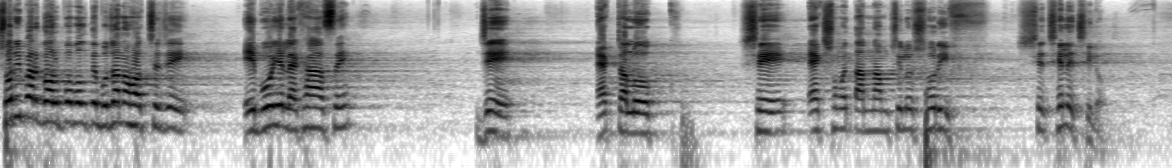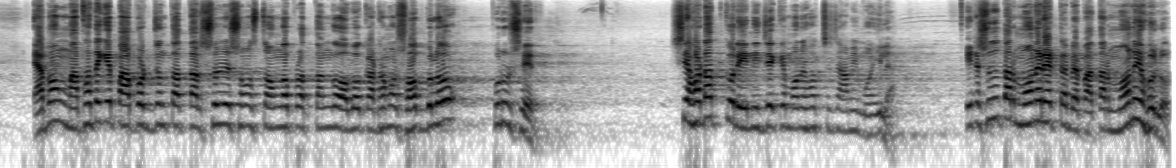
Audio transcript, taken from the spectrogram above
শরীফার গল্প বলতে বোঝানো হচ্ছে যে, এই বইয়ে লেখা আছে যে, একটা লোক, সে এক সময় তার নাম ছিল শরীফ। সে ছেলে ছিল। এবং মাথা থেকে পা পর্যন্ত তার শরীরের সমস্ত অঙ্গ প্রত্যঙ্গ, অবকাঠামো সবগুলো পুরুষের। সে হঠাৎ করে নিজেকে মনে হচ্ছে যে আমি মহিলা। এটা শুধু তার মনের একটা ব্যাপার, তার মনে হলো।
